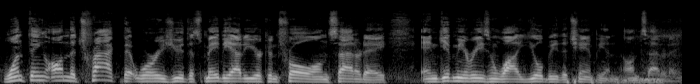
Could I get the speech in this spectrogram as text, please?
One thing on the track that worries you that's maybe out of your control on Saturday, and give me a reason why you'll be the champion on Saturday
